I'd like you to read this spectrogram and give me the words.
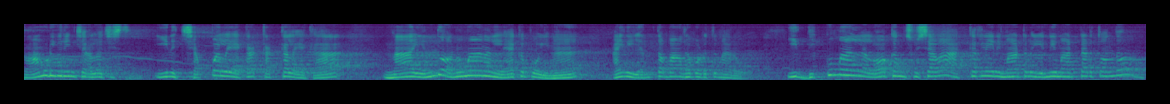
రాముడి గురించి ఆలోచిస్తుంది. ఈయన చెప్పలేక కక్కలేక నా ఎందు అనుమానం లేకపోయినా ఆయన ఎంత బాధపడుతున్నారో ఈ దిక్కుమాలిన లోకం చూసావా అక్కర్లేని మాటలు ఎన్ని మాట్లాడుతోందో?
